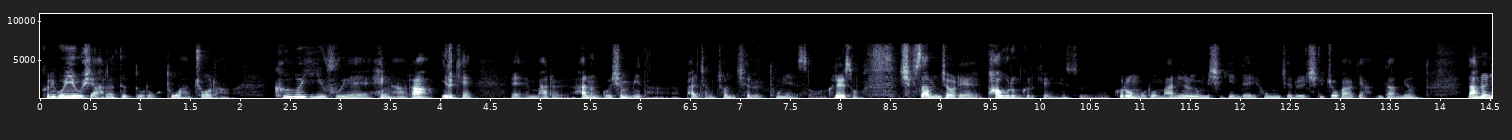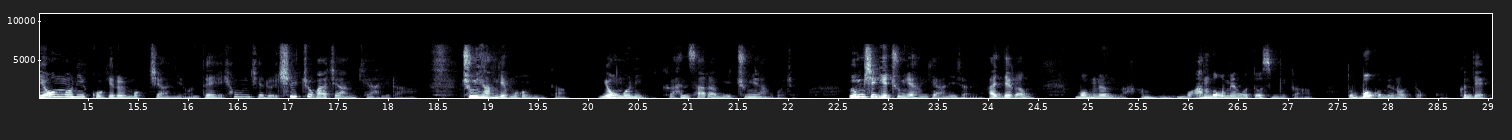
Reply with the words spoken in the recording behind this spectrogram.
그리고 이웃이 알아듣도록 도와줘라. 그 이후에 행하라. 이렇게 예, 말을 하는 것입니다. 8장 전체를 통해서. 그래서 13절에 바울은 그렇게 했어요. 그러므로 만일 음식이 내 형제를 실족하게 한다면 나는 영원히 고기를 먹지 아니요 내 형제를 실족하지 않게 하리라. 중요한 게 뭡니까? 영원히 그 한 사람이 중요한 거죠. 음식이 중요한 게 아니잖아요. 아니 내가 먹는 뭐 안 먹으면 어떻습니까? 또 먹으면 어떻고. 근데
